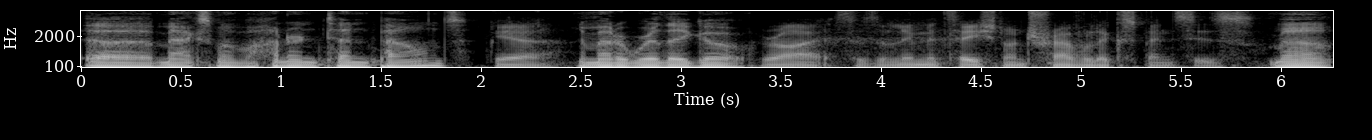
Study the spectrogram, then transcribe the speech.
a maximum of 110 pounds, yeah, no matter where they go. right. So there's a limitation on travel expenses. Man,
